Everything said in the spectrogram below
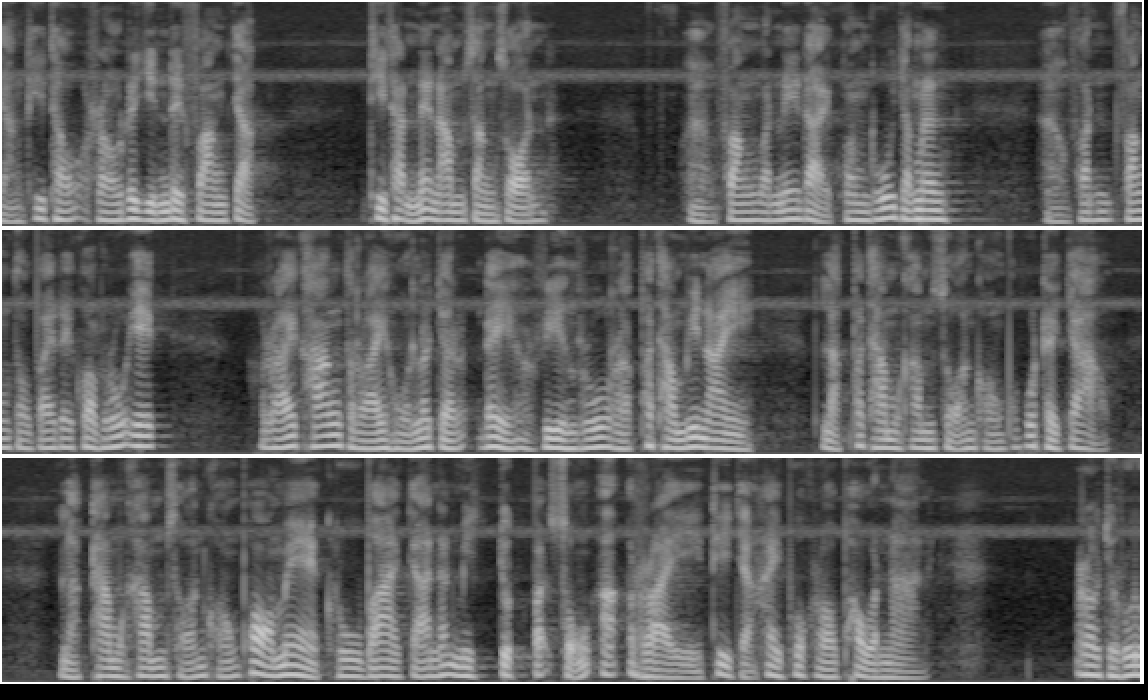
อย่างที่เราได้ยินได้ฟังจากที่ท่านแนะนำสั่งสอน ฟังวันนี้ได้ความรู้อย่างหนึ่ง ฟังฟังต่อไปได้ความรู้เอกหลายครั้งหลายหนเราจะได้เรียนรู้หลักพระธรรมวินัย หลักพระธรรมคำสอนของพระพุทธเจ้า หลักธรรมคำสอนของพ่อแม่ครูบาอาจารย์นั้นมีจุดประสงค์อะไรที่จะให้พวกเราภาวนา เราจะรู้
